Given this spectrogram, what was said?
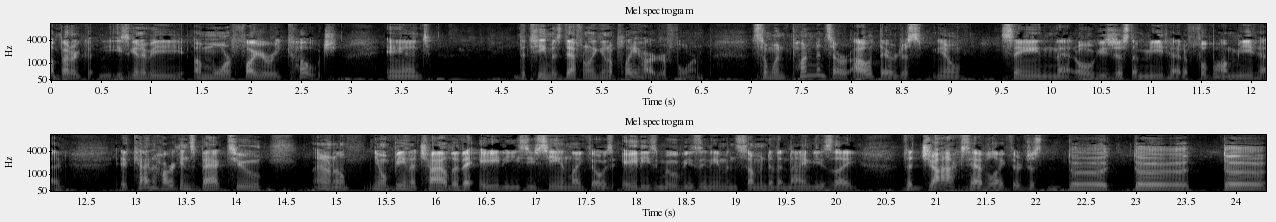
a better. He's going to be a more fiery coach, and the team is definitely going to play harder for him. So when pundits are out there just you know saying that oh he's just a meathead, a football meathead. It kind of harkens back to I don't know, you know, being a child of the '80s. You see in like those '80s movies, and even some into the '90s, like the jocks have like they're just duh duh duh.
